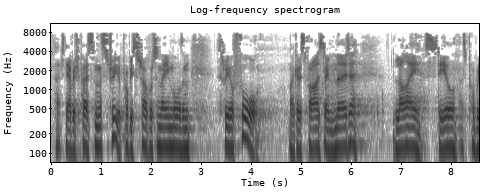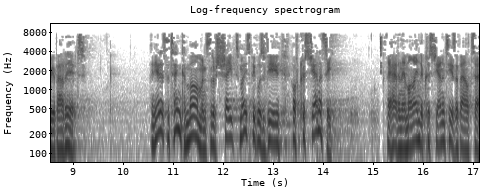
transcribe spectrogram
In fact, the average person in the street would probably struggle to name more than three or four. Might go as far as don't murder, lie, steal. That's probably about it. And yet it's the Ten Commandments that have shaped most people's view of Christianity. They have in their mind that Christianity is about uh,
